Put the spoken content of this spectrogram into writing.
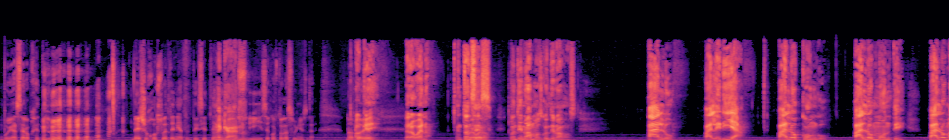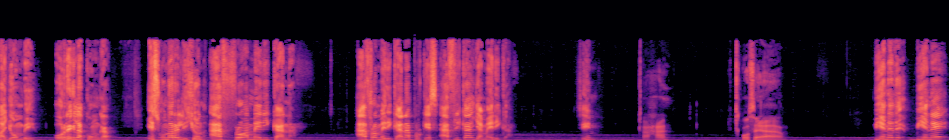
voy a ser objetivo. De hecho, Josué tenía 37 años y se cortó las uñas. No, ok, pero bueno. Entonces, continuamos, continuamos. Palo, palería, palo congo, palo monte, palo mayombe o regla conga es una religión afroamericana afroamericana porque es África y América. ¿Sí? Ajá. O sea. Viene de. Viene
